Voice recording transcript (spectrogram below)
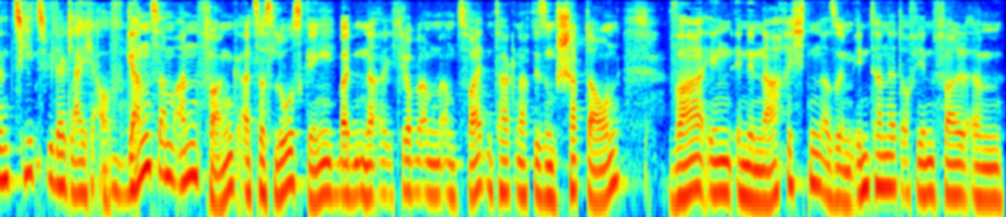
dann zieht's wieder gleich auf. Ganz am Anfang, als das losging, bei, na, ich glaube am, am zweiten Tag nach diesem Shutdown, war in, in den Nachrichten, also im Internet auf jeden Fall, ähm,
